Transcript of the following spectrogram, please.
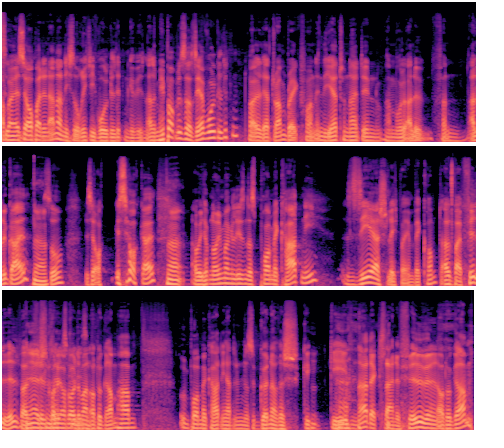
Aber er ist ja auch bei den anderen nicht so richtig wohlgelitten gewesen. Also im Hip-Hop ist er sehr wohlgelitten, weil der Drumbreak von In the Air Tonight, den haben wohl alle, fanden alle geil. Ja. So, ist ja auch, ist ja auch geil. Ja. Aber ich habe noch nicht mal gelesen, dass Paul McCartney sehr schlecht bei ihm wegkommt. Also bei Phil, weil Ja, Phil Collins wollte mal ein. Autogramm haben. Und Paul McCartney hat ihm das so gönnerisch Hm. gegeben. Na, der kleine Phil will ein Autogramm.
